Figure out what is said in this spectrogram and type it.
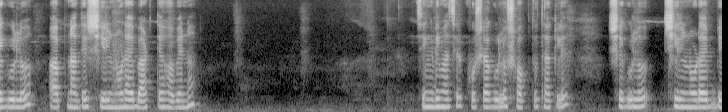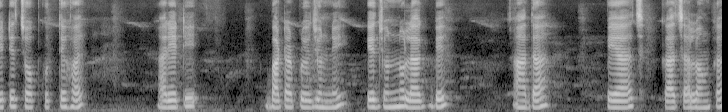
এগুলো আপনাদের শিলনোড়ায় বাটতে হবে না। চিংড়ি মাছের খোসাগুলো শক্ত থাকলে সেগুলো শিলনোড়ায় বেটে চপ করতে হয়। আর এটি বাটার প্রয়োজন নেই এর জন্য লাগবে আদা, পেঁয়াজ, কাঁচা লঙ্কা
